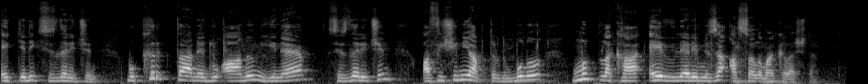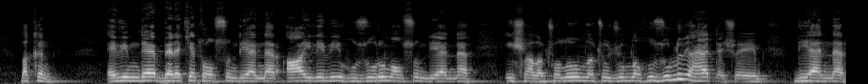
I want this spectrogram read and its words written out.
ekledik sizler için. Bu 40 tane duanın yine sizler için afişini yaptırdım. Bunu mutlaka evlerimize asalım arkadaşlar. Bakın evimde bereket olsun diyenler, ailevi huzurum olsun diyenler, inşallah çoluğumla çocuğumla huzurlu bir hayat yaşayayım diyenler,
